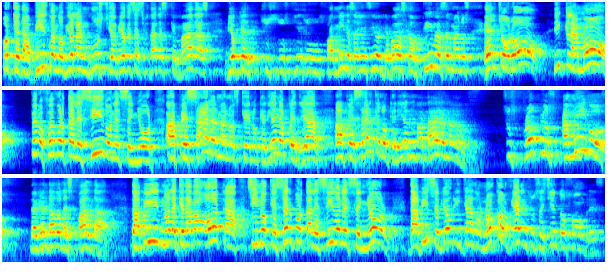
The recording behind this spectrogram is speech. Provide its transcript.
Porque David cuando vio la angustia, vio que esas ciudades quemadas, vio que sus, familias habían sido llevadas cautivas, hermanos, él lloró y clamó, pero fue fortalecido en el Señor. A pesar, hermanos, que lo querían apedrear, a pesar que lo querían matar, hermanos, sus propios amigos le habían dado la espalda. David no le quedaba otra, sino que ser fortalecido en el Señor. David se vio orillado, no confiar en sus 600 hombres,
